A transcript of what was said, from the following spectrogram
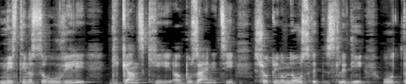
наистина са ловили гигантски а, бозайници, защото има много следи от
